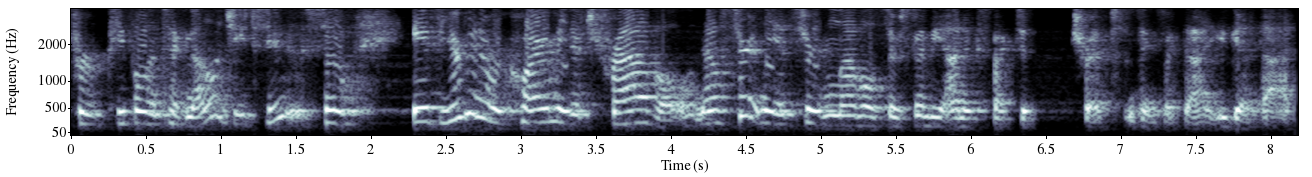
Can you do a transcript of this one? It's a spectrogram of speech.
for people in technology too. So if you're going to require me to travel, now certainly at certain levels there's going to be unexpected trips and things like that. You get that.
